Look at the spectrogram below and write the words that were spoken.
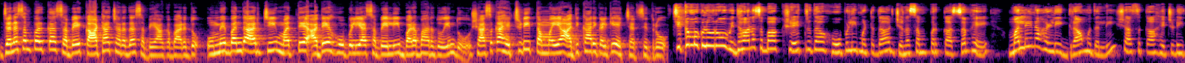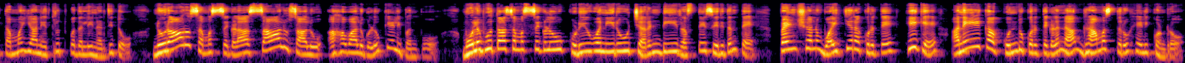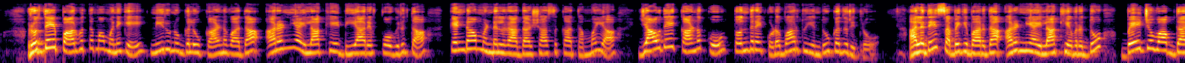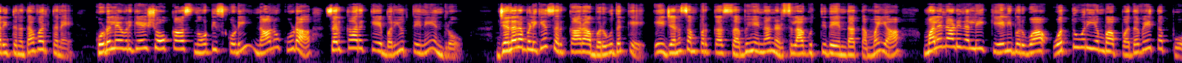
ಜನಸಂಪರ್ಕ ಸಭೆ ಕಾಟಾಚಾರದ ಸಭೆಯಾಗಬಾರದು. ಒಮ್ಮೆ ಬಂದ ಅರ್ಜಿ ಮತ್ತೆ ಅದೇ ಹೋಬಳಿಯ ಸಭೆಯಲ್ಲಿ ಬರಬಾರದು ಎಂದು ಶಾಸಕ ಎಚ್ ಡಿ ತಮ್ಮಯ್ಯ ಅಧಿಕಾರಿಗಳಿಗೆ ಎಚ್ಚರಿಸಿದರು. ಚಿಕ್ಕಮಗಳೂರು ವಿಧಾನಸಭಾ ಕ್ಷೇತ್ರದ ಹೋಬಳಿ ಮಟ್ಟದ ಜನಸಂಪರ್ಕ ಸಭೆ ಮಲ್ಲೇನಹಳ್ಳಿ ಗ್ರಾಮದಲ್ಲಿ ಶಾಸಕ ಎಚ್ಡಿ ತಮ್ಮಯ್ಯ ನೇತೃತ್ವದಲ್ಲಿ ನಡೆದಿದ್ದು, ನೂರಾರು ಸಮಸ್ಯೆಗಳ ಸಾಲು ಸಾಲು ಅಹವಾಲುಗಳು ಕೇಳಿಬಂದವು. ಮೂಲಭೂತ ಸಮಸ್ಯೆಗಳು, ಕುಡಿಯುವ ನೀರು, ಚರಂಡಿ, ರಸ್ತೆ ಸೇರಿದಂತೆ ಪೆನ್ಷನ್ ವೈದ್ಯರ ಕೊರತೆ, ಹೀಗೆ ಅನೇಕ ಕುಂದುಕೊರತೆಗಳನ್ನು ಗ್ರಾಮಸ್ಥರು ಹೇಳಿಕೊಂಡರು. ವೃದ್ಧೆ ಪಾರ್ವತಮ್ಮ ಮನೆಗೆ ನೀರು ನುಗ್ಗಲು ಕಾರಣವಾದ ಅರಣ್ಯ ಇಲಾಖೆ ಡಿಆರ್ಎಫ್ಒ ವಿರುದ್ಧ ಕೆಂಡಾಮಂಡಲರಾದ ಶಾಸಕ ತಮ್ಮಯ್ಯ ಯಾವುದೇ ಕಾರಣಕ್ಕೂ ತೊಂದರೆ ಕೊಡಬಾರದು ಎಂದು ಗದರಿದ್ರು. ಅಲ್ಲದೆ ಸಭೆಗೆ ಬಾರದ ಅರಣ್ಯ ಇಲಾಖೆಯವರದ್ದು ಬೇಜವಾಬ್ದಾರಿತನದ ವರ್ತನೆ. ಕೂಡಲೇ ಅವರಿಗೆ ಶೋಕಾಸ್ ನೋಟಿಸ್ ಕೊಡಿ, ನಾನು ಕೂಡ ಸರ್ಕಾರಕ್ಕೆ ಬರೆಯುತ್ತೇನೆ ಎಂದರು. ಜನರ ಬಳಿಗೆ ಸರ್ಕಾರ ಬರುವುದಕ್ಕೆ ಈ ಜನಸಂಪರ್ಕ ಸಭೆಯನ್ನ ನಡೆಸಲಾಗುತ್ತಿದೆ ಎಂದ ತಮ್ಮಯ್ಯ, ಮಲೆನಾಡಿನಲ್ಲಿ ಕೇಳಿಬರುವ ಒತ್ತುವರಿ ಎಂಬ ಪದವೇ ತಪ್ಪು.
